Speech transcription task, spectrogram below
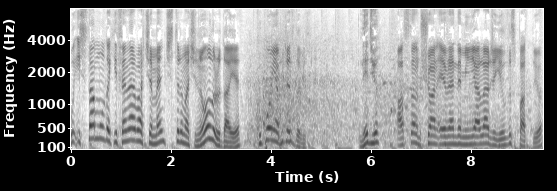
Bu İstanbul'daki Fenerbahçe Manchester maçı ne olur dayı? Kupon yapacağız da biz. Ne diyor? Aslanım şu an evrende milyarlarca yıldız patlıyor.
